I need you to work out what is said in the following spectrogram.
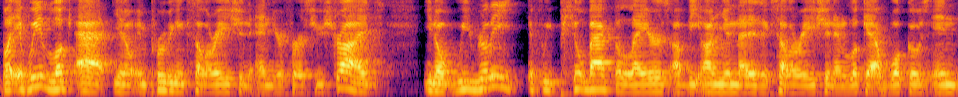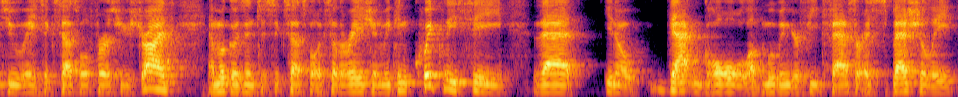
But if we look at, you know, improving acceleration and your first few strides, you know, we really, if we peel back the layers of the onion that is acceleration and look at what goes into a successful first few strides and what goes into successful acceleration, we can quickly see that, you know, that goal of moving your feet faster, especially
